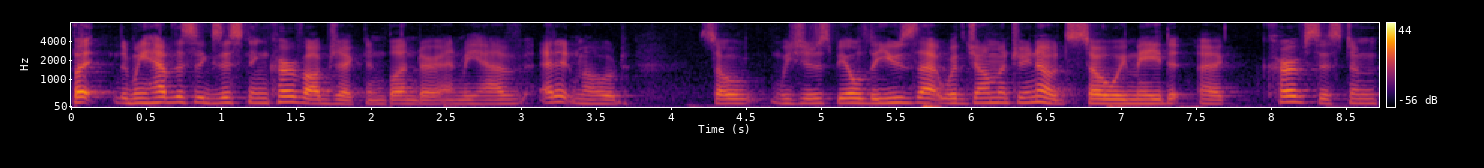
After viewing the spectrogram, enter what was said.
but we have this existing curve object in Blender, and we have edit mode. So we should just be able to use that with geometry nodes. So we made a curve system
